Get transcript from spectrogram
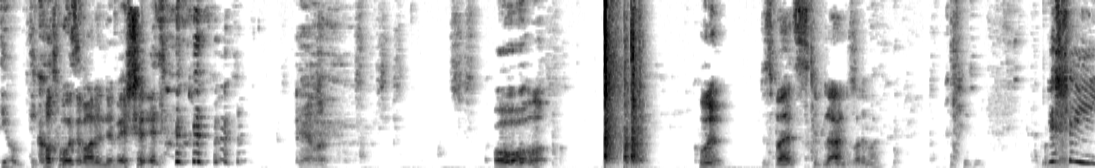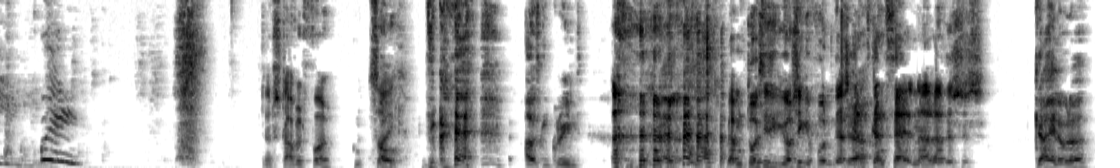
Die, die Korthose war in der Wäsche. Ja, Mann. Oh. Oh. Cool. Das war jetzt geplant. Warte mal. Hui. Der Stapel voll mit Zeug. Die, ausgegreent. Wir haben einen durchsichtigen Yoshi gefunden. Der ist Ja. ganz, ganz selten, Alter. Das ist Geil, oder?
